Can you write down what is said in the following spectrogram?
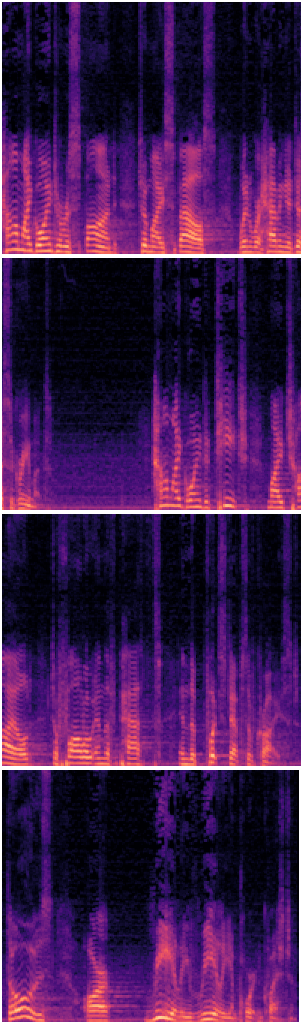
How am I going to respond to my spouse when we're having a disagreement? How am I going to teach my child to follow in the paths, in the footsteps of Christ? Those are really, really important questions.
